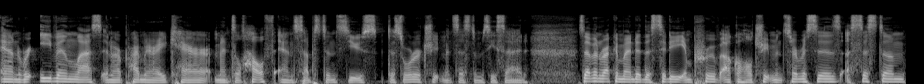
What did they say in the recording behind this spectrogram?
and we're even less in our primary care, mental health, and substance use disorder treatment systems, he said. Zevin recommended the city improve alcohol treatment services, a system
